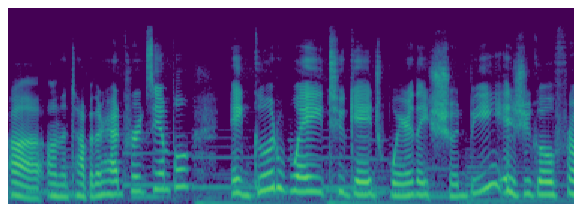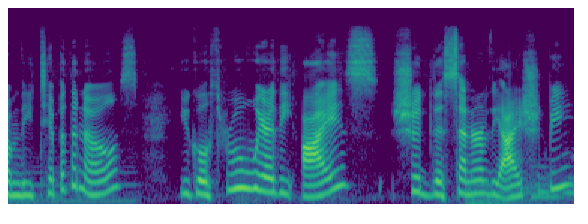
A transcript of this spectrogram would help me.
uh, on the top of their head, for example, a good way to gauge where they should be is you go from the tip of the nose, you go through where the eyes should, the center of the eyes should be,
